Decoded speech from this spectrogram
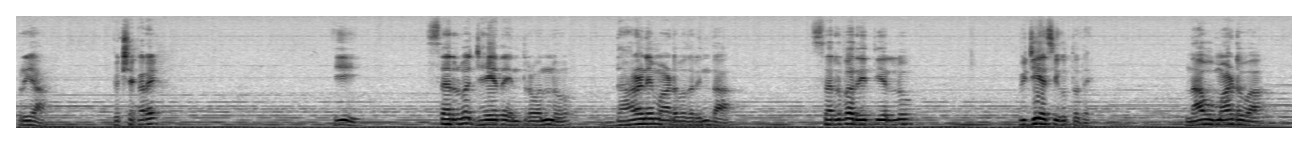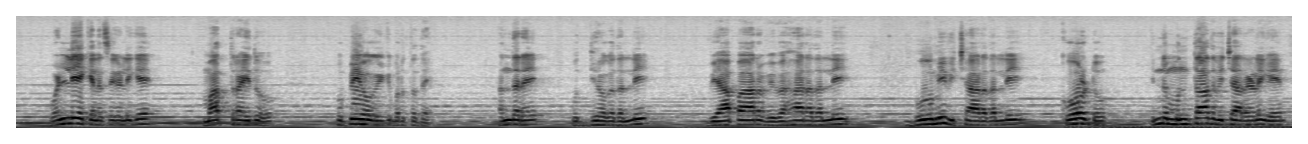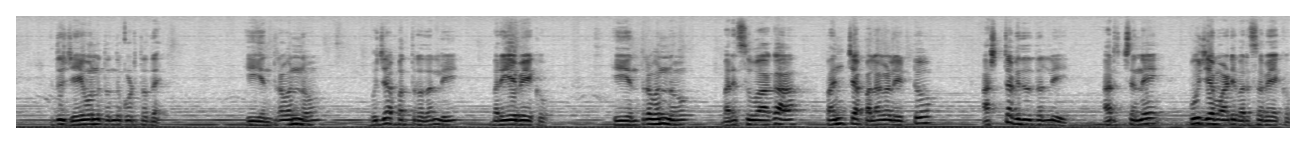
ಪ್ರಿಯ ವೀಕ್ಷಕರೇ, ಈ ಸರ್ವ ಜಯದ ಯಂತ್ರವನ್ನು ಧಾರಣೆ ಮಾಡುವುದರಿಂದ ಸರ್ವ ರೀತಿಯಲ್ಲೂ ವಿಜಯ ಸಿಗುತ್ತದೆ. ನಾವು ಮಾಡುವ ಒಳ್ಳೆಯ ಕೆಲಸಗಳಿಗೆ ಮಾತ್ರ ಇದು ಉಪಯೋಗಕ್ಕೆ ಬರುತ್ತದೆ. ಅಂದರೆ ಉದ್ಯೋಗದಲ್ಲಿ, ವ್ಯಾಪಾರ ವ್ಯವಹಾರದಲ್ಲಿ, ಭೂಮಿ ವಿಚಾರದಲ್ಲಿ, ಕೋರ್ಟು, ಇನ್ನು ಮುಂತಾದ ವಿಚಾರಗಳಿಗೆ ಇದು ಜಯವನ್ನು ತಂದುಕೊಡುತ್ತದೆ. ಈ ಯಂತ್ರವನ್ನು ಭುಜಪತ್ರದಲ್ಲಿ ಬರೆಯಬೇಕು. ಈ ಯಂತ್ರವನ್ನು ಬರೆಸುವಾಗ ಪಂಚ ಫಲಗಳಿಟ್ಟು ಅಷ್ಟವಿಧದಲ್ಲಿ ಅರ್ಚನೆ, ಪೂಜೆ ಮಾಡಿ ಬರೆಸಬೇಕು.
